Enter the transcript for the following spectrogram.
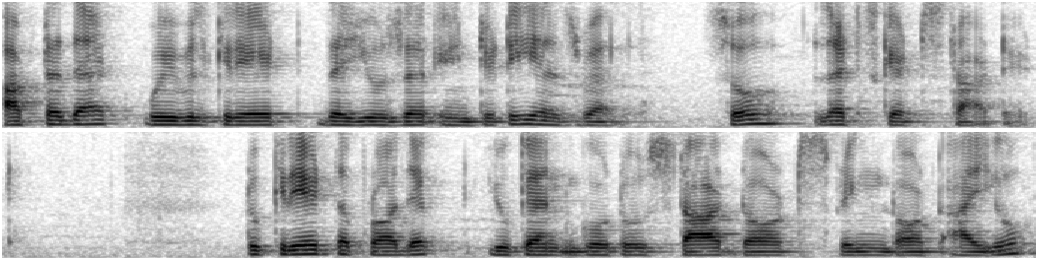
after that we will create the user entity as well. So let's get started. To create the project, you can go to start.spring.io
